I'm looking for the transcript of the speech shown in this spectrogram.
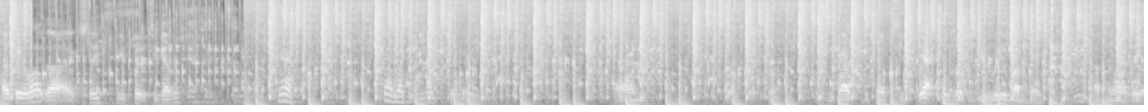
I do like that actually. You put it together. Yeah. Sounds like it meant to be. With regards to the purposes, the actual purposes, your real band. I have no idea.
